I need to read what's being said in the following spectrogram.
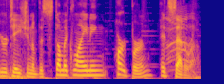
irritation of the stomach lining, heartburn, etc.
